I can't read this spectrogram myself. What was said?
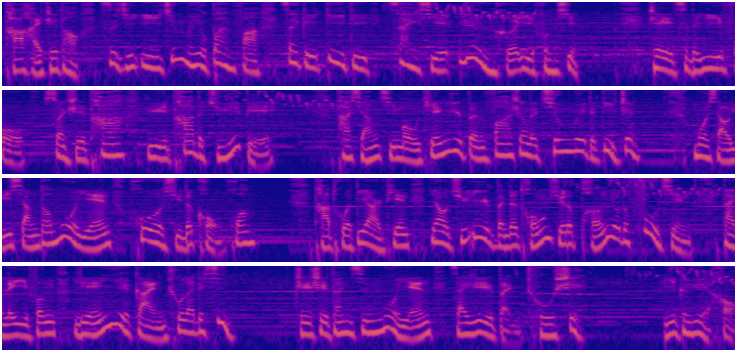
他还知道自己已经没有办法再给弟弟再写任何一封信。这次的衣服算是他与他的诀别。他想起某天日本发生了轻微的地震，莫小鱼想到莫言或许的恐慌。他托第二天要去日本的同学的朋友的父亲带了一封连夜赶出来的信，只是担心莫言在日本出事。一个月后，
